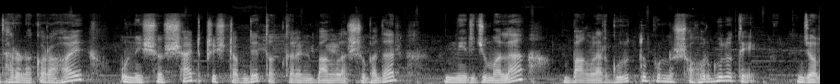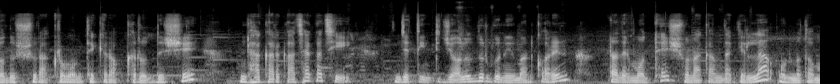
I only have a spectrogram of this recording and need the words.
ধারণা করা হয়, উনিশশো ষাট খ্রিস্টাব্দে তৎকালীন বাংলার সুবাদার মির্জুমালা বাংলার গুরুত্বপূর্ণ শহরগুলোতে জলদস্যুর আক্রমণ থেকে রক্ষার উদ্দেশ্যে ঢাকার কাছাকাছি যে তিনটি জলদুর্গ নির্মাণ করেন, তাদের মধ্যে সোনাকান্দা কেল্লা অন্যতম।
